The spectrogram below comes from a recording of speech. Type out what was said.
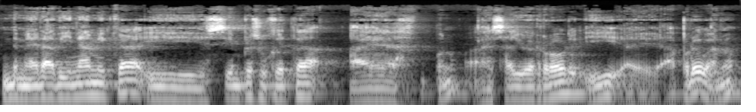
de manera dinámica y siempre sujeta a, bueno, a ensayo-error y eh, a, prueba, ¿no?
